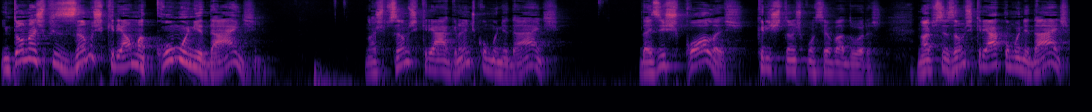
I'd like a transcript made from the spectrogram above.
Então nós precisamos criar uma comunidade, nós precisamos criar a grande comunidade das escolas cristãs conservadoras. Nós precisamos criar a comunidade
